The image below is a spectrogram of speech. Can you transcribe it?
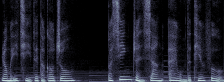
让我们一起在祷告中，把心转向爱我们的天父，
